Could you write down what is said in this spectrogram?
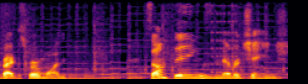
Back to square one. Some things never change.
